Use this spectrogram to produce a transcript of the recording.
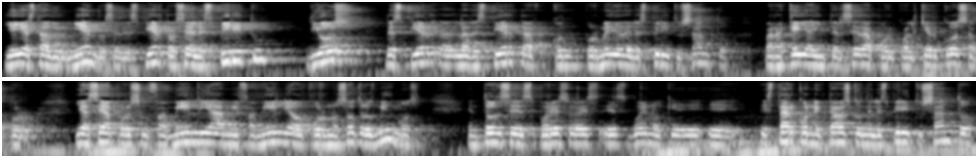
y ella está durmiendo, se despierta. O sea, el Espíritu, Dios la despierta por medio del Espíritu Santo para que ella interceda por cualquier cosa, por, ya sea por su familia, mi familia o por nosotros mismos. Entonces, por eso es, es bueno que eh, estar conectados con el Espíritu Santo,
